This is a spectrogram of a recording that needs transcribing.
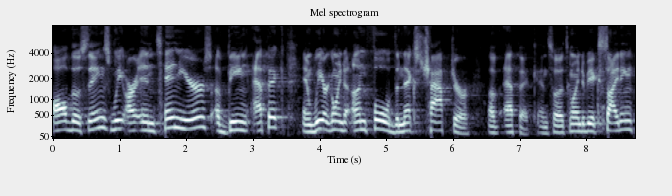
all those things. We are in 10 years of being Epic, and we are going to unfold the next chapter of Epic. And so it's going to be exciting.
